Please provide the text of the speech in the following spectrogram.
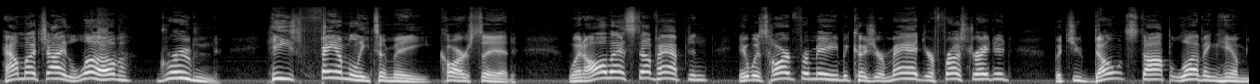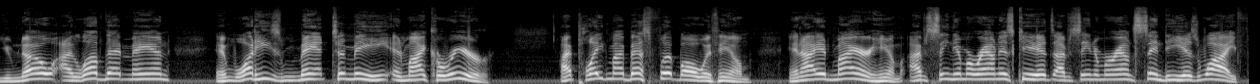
how much I love Gruden. He's family to me, Carr said. When all that stuff happened, it was hard for me because you're mad, you're frustrated, but you don't stop loving him. You know, I love that man and what he's meant to me in my career. I played my best football with him and I admire him. I've seen him around his kids, I've seen him around Cindy, his wife.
